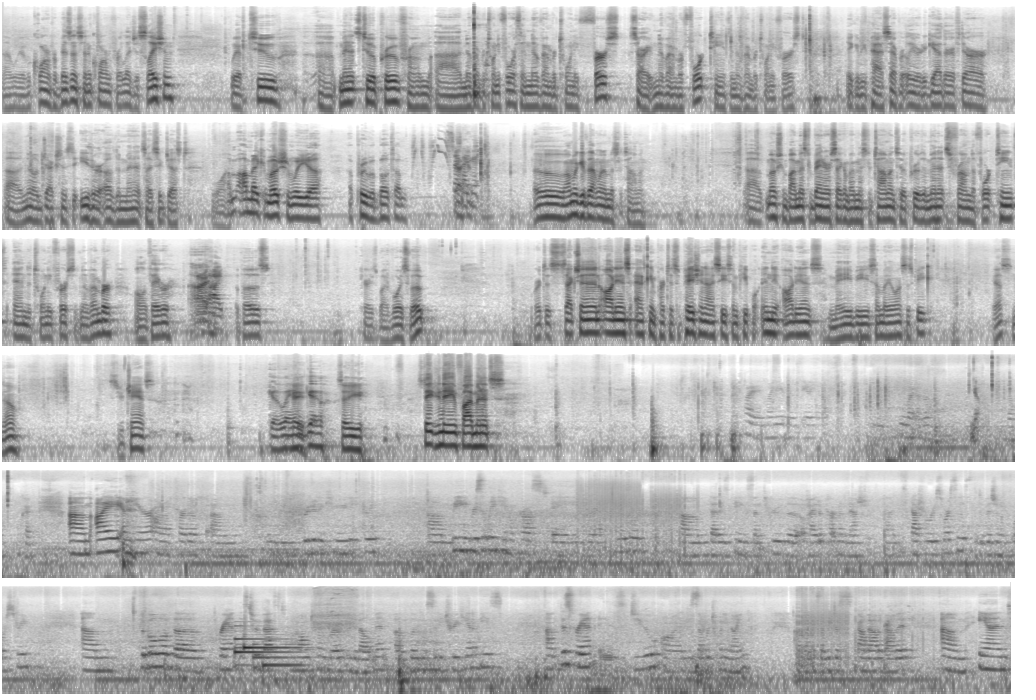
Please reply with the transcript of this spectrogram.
Uh, We have a quorum for business and a quorum for legislation. We have two uh, minutes to approve from uh, November 24th and November 21st, sorry, November 14th and November 21st. They can be passed separately or together. If there are uh, no objections to either of the minutes, I suggest one. I'm- I'll make a motion, we uh, approve of both of them. Second. Oh, I'm gonna give that one to Mr. Tomlin. Uh, Motion by Mr. Boehner, second by Mr. Tomlin to approve the minutes from the 14th and the 21st of November. All in favor? Aye. Opposed? Carries by voice vote. We're at this section, audience asking participation. I see some people in the audience. Maybe somebody wants to speak? Yes, no? It's your chance. Go Okay. and go. So you state your name, five minutes. Hi, my name is Annie Huff. You- You might have this. Yeah. No? Okay. Um, I am here on a part of um, the Rooted in Community group. Um, We recently came across a grant proposal um, that is being sent through the Ohio Department of Natu- uh, Natural Resources, the Division of Forestry. Um, The goal of the grant is to invest in long-term growth and development of local city tree canopies. Um, This grant is due on December 29th. Um, Like I said, we just found out about it. Um, And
